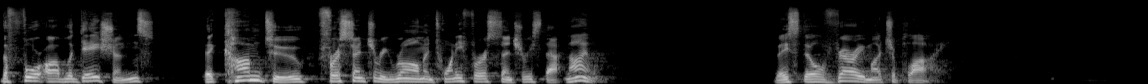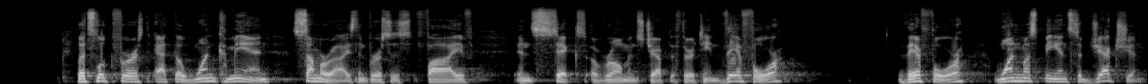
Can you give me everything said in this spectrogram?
the four obligations that come to first century Rome and 21st century Staten Island. They still very much apply. Let's look first at the one command summarized in verses 5 and 6 of Romans chapter 13. Therefore, therefore, one must be in subjection.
